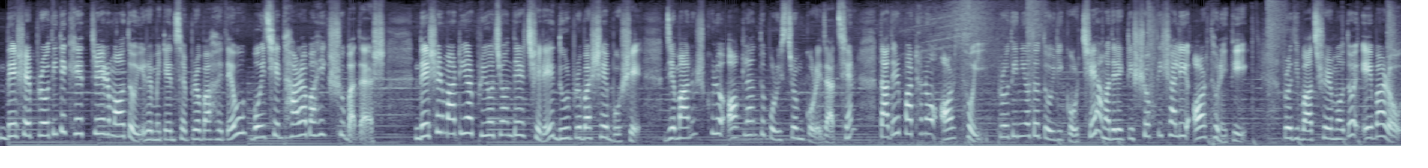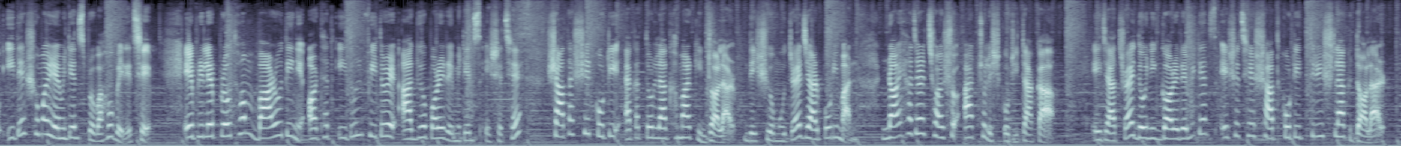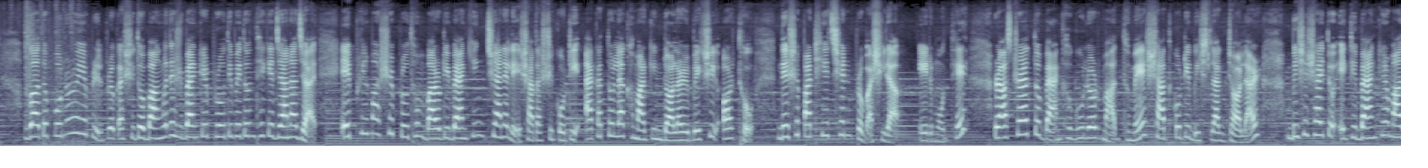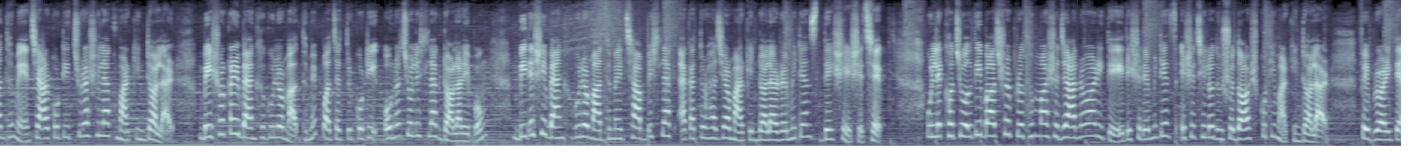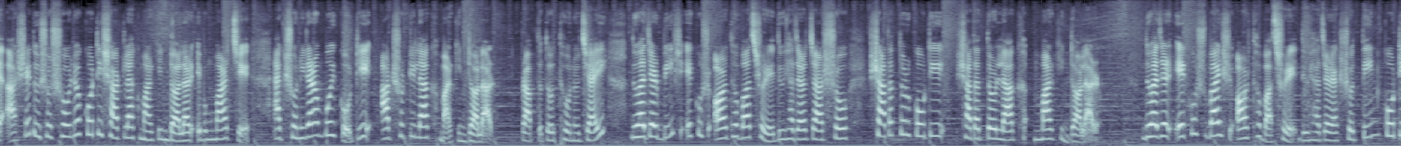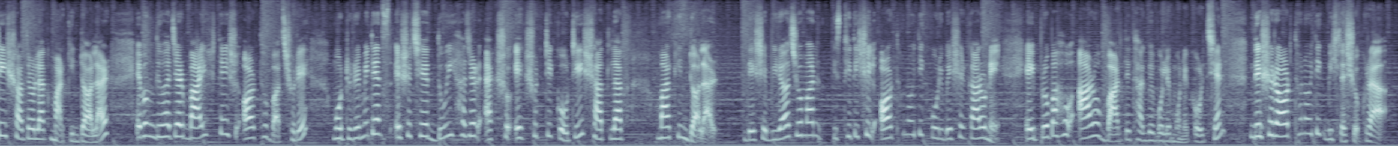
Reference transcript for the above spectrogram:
দেশের প্রতিটি ক্ষেত্রের মতোই রেমিটেন্সের প্রবাহেতেও বইছে ধারাবাহিক সুবাতাস। দেশের মাটি আর প্রিয়জনদের ছেড়ে দূরপ্রবাসে বসে যে মানুষগুলো অক্লান্ত পরিশ্রম করে যাচ্ছেন, তাদের পাঠানো অর্থই প্রতিনিয়ত তৈরি করছে আমাদের একটি শক্তিশালী অর্থনীতি। প্রতি বছরের মতো এবারও ঈদের সময় রেমিটেন্স প্রবাহ বেড়েছে। এপ্রিলের প্রথম বারো দিনে, অর্থাৎ ঈদুল ফিতরের আগেও পরে রেমিটেন্স এসেছে। সাতাশি কোটি একাত্তর লাখ মার্কিন ডলার। দেশীয় মুদ্রায় যার পরিমাণ নয় হাজার ছয়শো আটচল্লিশ কোটি টাকা। এই যাত্রায় দৈনিক গড়ে রেমিটেন্স এসেছে সাত কোটি ত্রিশ লাখ ডলার। গত পনেরোই এপ্রিল প্রকাশিত বাংলাদেশ ব্যাংকের প্রতিবেদন থেকে জানা যায়, এপ্রিল মাসের প্রথম বারোটি ব্যাংকিং চ্যানেলে সাতাশি কোটি একাত্তর লাখ মার্কিন ডলারের বেশি অর্থ দেশে পাঠিয়েছেন প্রবাসীরা। এর মধ্যে রাষ্ট্রায়ত্ত ব্যাংকগুলোর মাধ্যমে সাত কোটি বিশ লাখ ডলার, বিশেষায়িত একটি ব্যাংকের মাধ্যমে চার কোটি চুরাশি লাখ মার্কিন ডলার, বেসরকারি ব্যাংকগুলোর মাধ্যমে পঁচাত্তর কোটি উনচল্লিশ লাখ ডলার এবং বিদেশি ব্যাংকগুলোর মাধ্যমে ছাব্বিশ লাখ একাত্তর হাজার মার্কিন ডলার রেমিটেন্স দেশে এসেছে। উল্লেখ্য, চলতি বছর প্রথম মাস জানুয়ারিতে এদেশে রেমিটেন্স এসেছিল দুশো দশ কোটি মার্কিন ডলার। ফেব্রুয়ারিতে আসে দুশো ষোলো কোটি ষাট লাখ মার্কিন ডলার এবং মার্চে একশো নিরানব্বই কোটি আটষট্টি লাখ মার্কিন ডলার। প্রাপ্ত তথ্য অনুযায়ী দু হাজার বিশ একুশ অর্থ বছরে দুই হাজার চারশো সাতাত্তর কোটি সাতাত্তর লাখ মার্কিন ডলার। দু হাজার একুশ বাইশ অর্থ বছরে দুই হাজার একশো তিন কোটি সতেরো লাখ মার্কিন ডলার এবং দু হাজার বাইশ তেইশ অর্থ বছরে মোট রেমিটেন্স এসেছে দুই হাজার একশো একষট্টি কোটি সাত লাখ মার্কিন ডলার। দেশে বিরাজমান স্থিতিশীল অর্থনৈতিক পরিবেশের কারণে এই প্রবাহ আরও বাড়তে থাকবে বলে মনে করছেন দেশের অর্থনৈতিক বিশ্লেষকরা।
